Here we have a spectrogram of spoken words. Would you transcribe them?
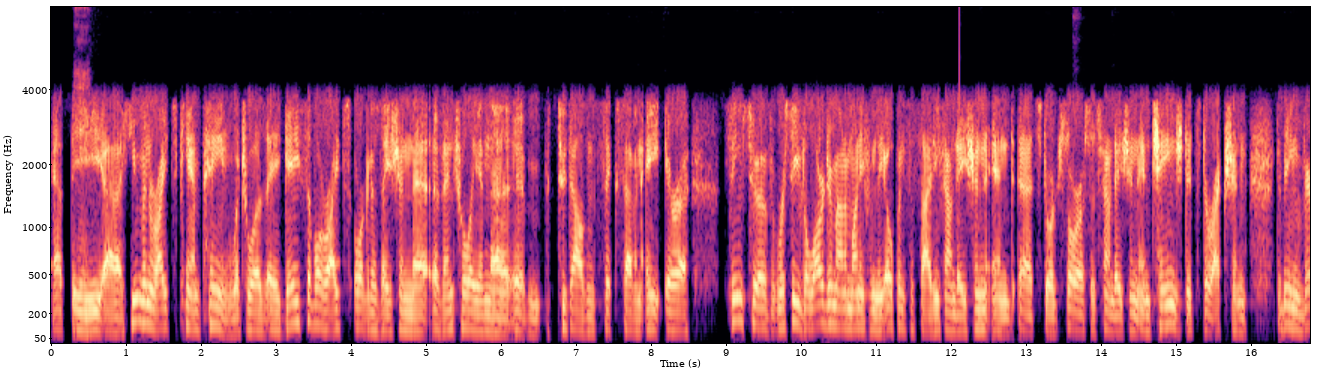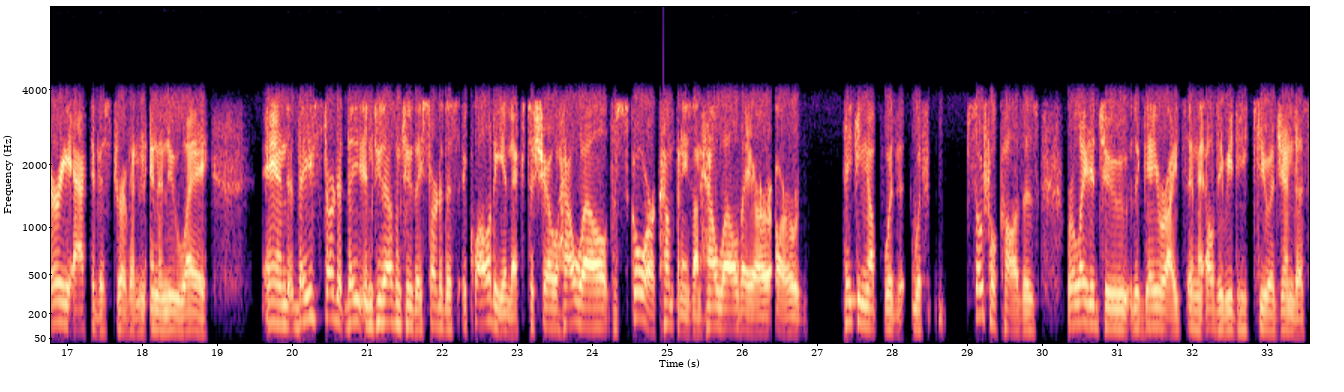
at the uh, Human Rights Campaign, which was a gay civil rights organization that eventually in the um, 2006, 7, 8 era seems to have received a large amount of money from the Open Society Foundation and uh, George Soros' foundation and changed its direction to being very activist driven in a new way. And they've started they in 2002 they started this equality index to show how well to score companies on how well they are are taking up with with social causes related to the gay rights and the LGBTQ agendas.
